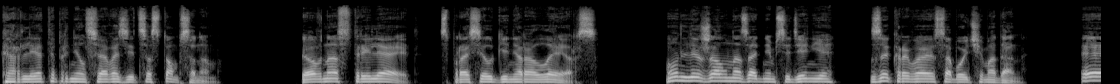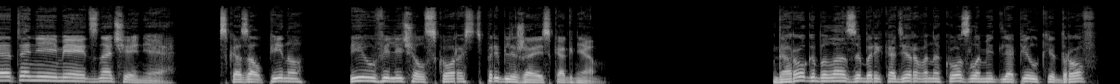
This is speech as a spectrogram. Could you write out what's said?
Карлета принялся возиться с Томпсоном. «Кто в нас стреляет?» — спросил генерал Лейерс. Он лежал на заднем сиденье, закрывая собой чемодан. «Это не имеет значения», — сказал Пино и увеличил скорость, приближаясь к огням. Дорога была забаррикадирована козлами для пилки дров.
